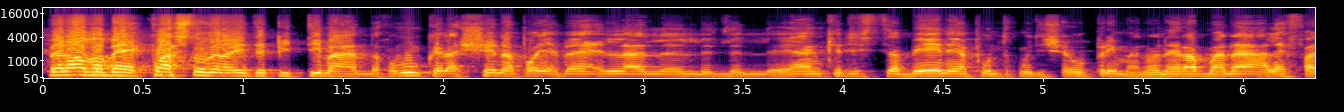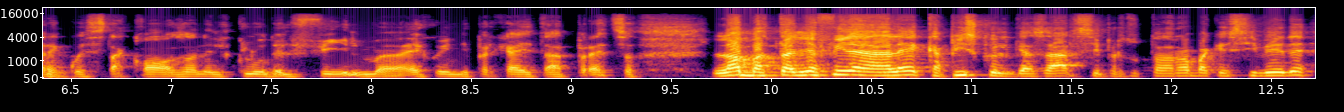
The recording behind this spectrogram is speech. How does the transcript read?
Però vabbè, qua sto veramente pittimando. Comunque la scena poi è bella, l- l- l- è anche gestita bene, appunto come dicevo prima, non era banale fare questa cosa nel clou del film e quindi per carità apprezzo. La battaglia finale, capisco il gasarsi per tutta la roba che si vede,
